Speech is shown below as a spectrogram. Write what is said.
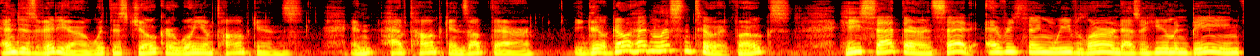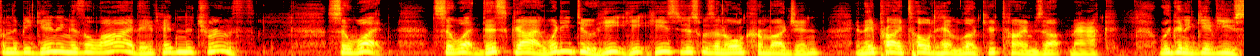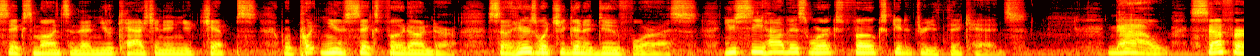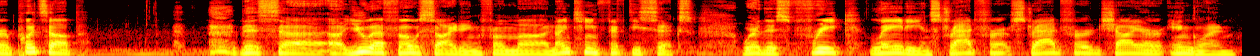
end his video with this joker, William Tompkins? and have Tompkins up there. You go, go ahead and listen to it, folks. He sat there and said, Everything we've learned as a human being from the beginning is a lie. They've hidden the truth. So what? So what? This guy, what did he do? He he he's just was an old curmudgeon, and they probably told him, "Look, your time's up, Mac. We're gonna give you six months, and then you're cashing in your chips. We're putting you six foot under. So here's what you're gonna do for us. You see how this works, folks? Get it through your thick heads. Now, Sefer puts up this uh, uh, UFO sighting from uh, 1956 where this freak lady in Stratford, Stratfordshire, England,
